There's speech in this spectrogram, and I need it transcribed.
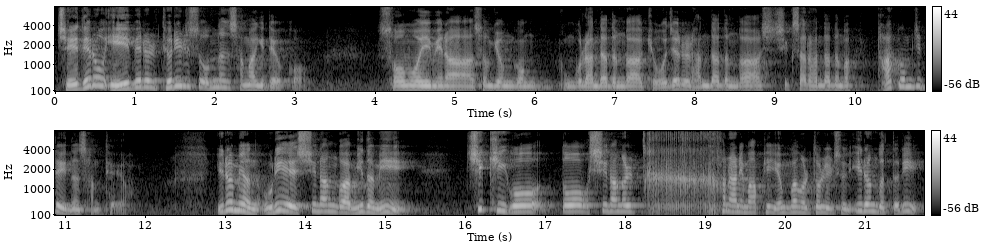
제대로 예배를 드릴 수 없는 상황이 되었고 소모임이나 성경 공 부를 한다든가 교제를 한다든가 식사를 한다든가 다 금지되어 있는 상태예요. 이러면 우리의 신앙과 믿음이 지키고 또 신앙을 하나님 앞에 영광을 돌릴 수 있는 이런 것들이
